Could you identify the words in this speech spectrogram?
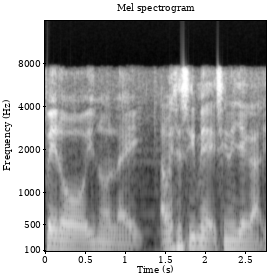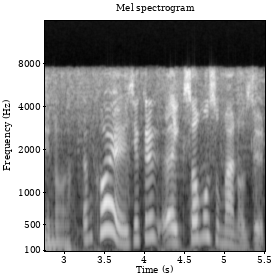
pero you know, like a veces sí me sí me llega, you know. Of course, yo creo like somos humanos, dude.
